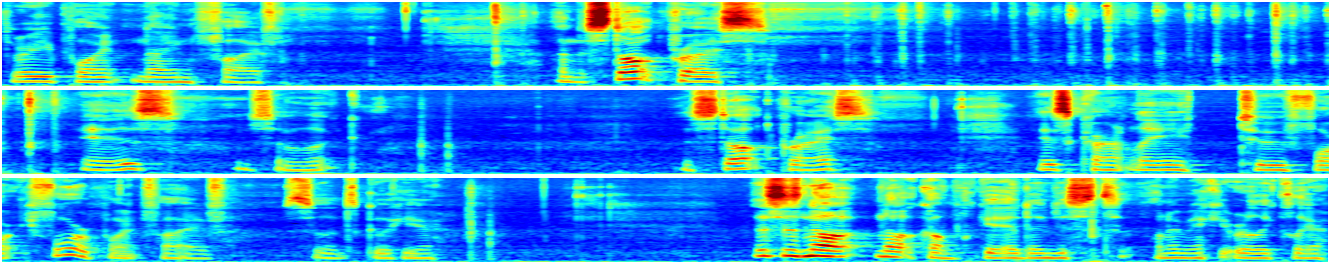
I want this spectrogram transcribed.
3.95 and the stock price is so look. The stock price is currently 244.5 so let's go here. This is not not complicated. I just want to make it really clear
